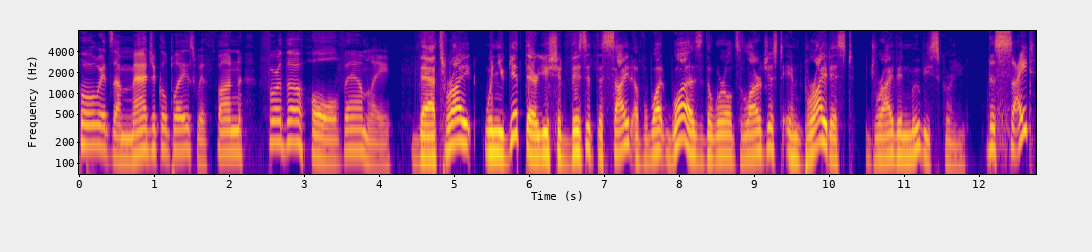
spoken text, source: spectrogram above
Oh, it's a magical place with fun for the whole family. That's right. When you get there, you should visit the site of what was the world's largest and brightest drive in movie screen. The site?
